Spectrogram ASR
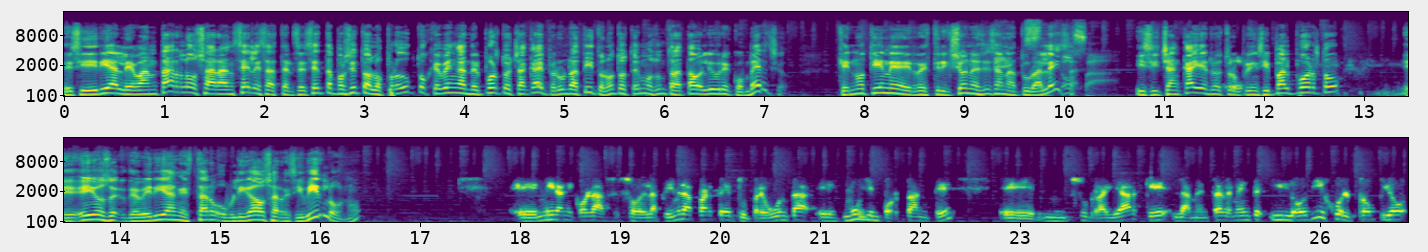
decidiría levantar los aranceles hasta el 60% a los productos que vengan del puerto de Chacay, pero un ratito, nosotros tenemos un tratado de libre comercio que no tiene restricciones de esa naturaleza. Y si Chancay es nuestro principal puerto, eh, ellos deberían estar obligados a recibirlo, ¿no? Eh, mira, Nicolás, sobre la primera parte de tu pregunta es muy importante eh, subrayar que lamentablemente, y lo dijo el propio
